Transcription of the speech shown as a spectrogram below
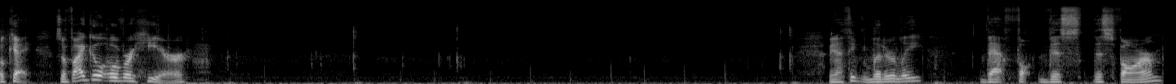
Okay, so if I go over here I mean, I think literally that this this farm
